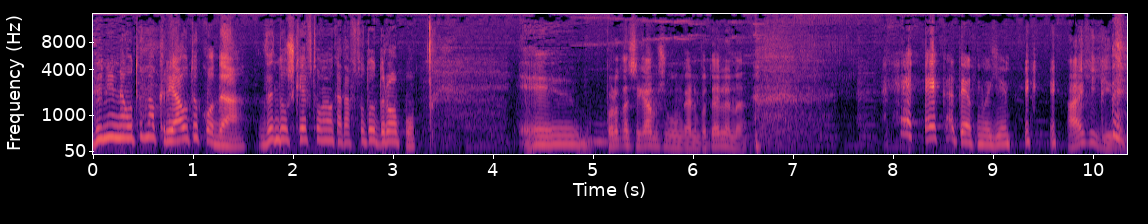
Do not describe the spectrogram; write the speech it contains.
Δεν είναι ούτε μακριά ούτε κοντά. Δεν το σκέφτομαι κατά αυτόν τον τρόπο. Ε, Πρώτα σιγά μου σου έχουν κάνει ποτέ, Έλενα; ε, κάτι έχουμε γίνει. Α, έχει γίνει.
